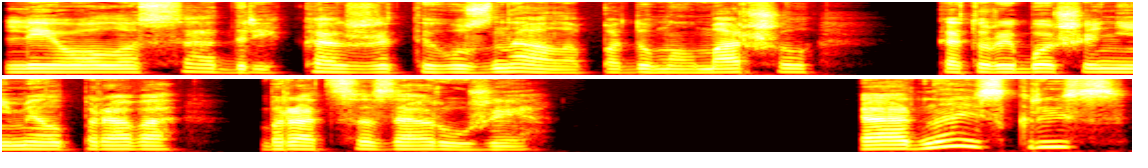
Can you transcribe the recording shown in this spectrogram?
«Леола Садри, как же ты узнала?» — подумал маршал, который больше не имел права браться за оружие. А одна из крыс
